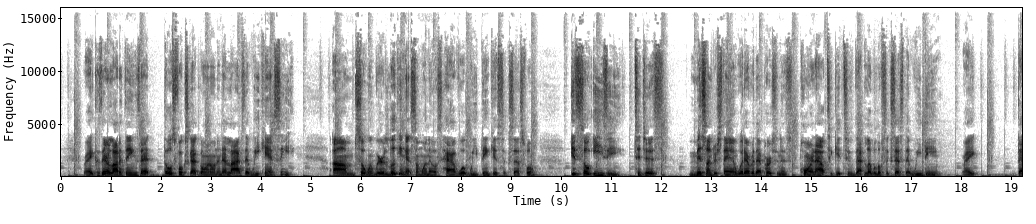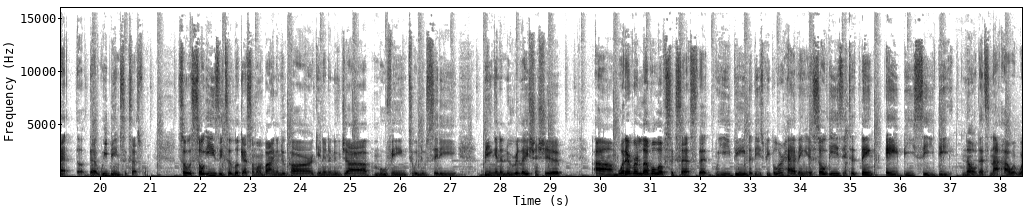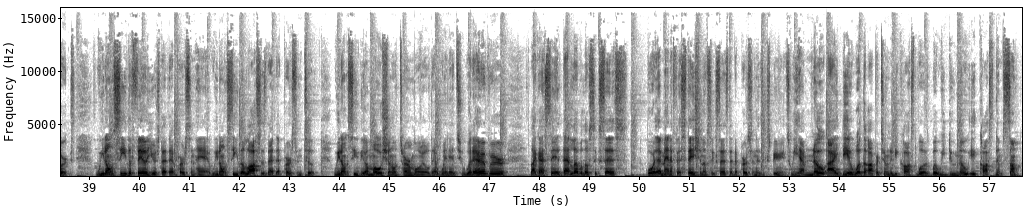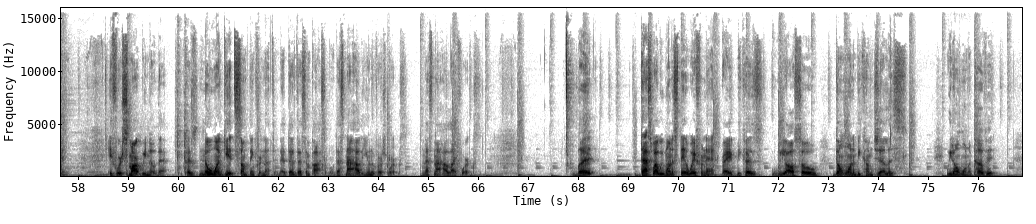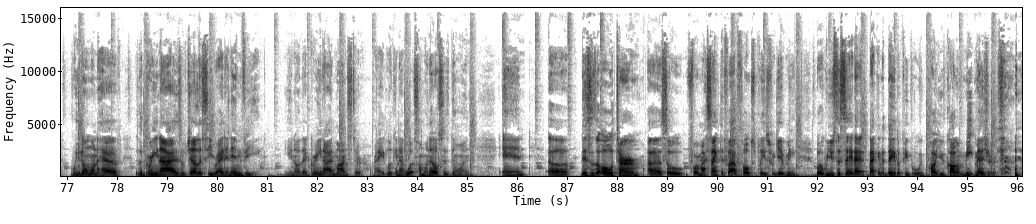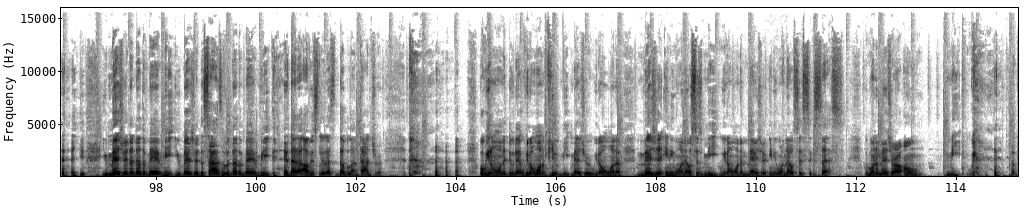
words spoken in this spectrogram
right? Because there are a lot of things that those folks got going on in their lives that we can't see. Um, so when we're looking at someone else have what we think is successful, it's so easy to just misunderstand whatever that person is pouring out to get to that level of success that we deem right that uh, that we deem successful so it's so easy to look at someone buying a new car getting a new job moving to a new city being in a new relationship um, whatever level of success that we deem that these people are having is so easy to think a b c d no that's not how it works we don't see the failures that that person had. We don't see the losses that that person took. We don't see the emotional turmoil that went into whatever, like I said, that level of success or that manifestation of success that the person has experienced. We have no idea what the opportunity cost was, but we do know it cost them something. If we're smart, we know that because no one gets something for nothing. That, that that's impossible. That's not how the universe works, and that's not how life works. But that's why we want to stay away from that, right? Because we also don't want to become jealous. We don't want to covet. We don't want to have the green eyes of jealousy, right? And envy, you know, that green eyed monster, right? Looking at what someone else is doing. And uh, this is an old term. Uh, so for my sanctified folks, please forgive me. But we used to say that back in the day to people. We call you call them meat measures. you, you measured another man meat. You measured the size of another man meat, and that obviously that's double entendre. but we don't want to do that. We don't want to be a meat measure. We don't want to measure anyone else's meat. We don't want to measure anyone else's success. We want to measure our own meat.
